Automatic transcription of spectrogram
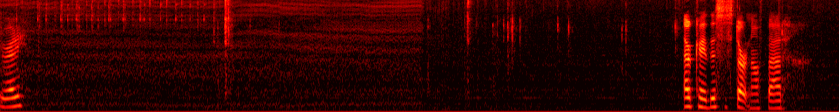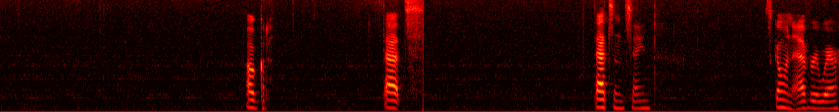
You ready? Okay, this is starting off bad. Oh god. That's... That's insane. It's going everywhere.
